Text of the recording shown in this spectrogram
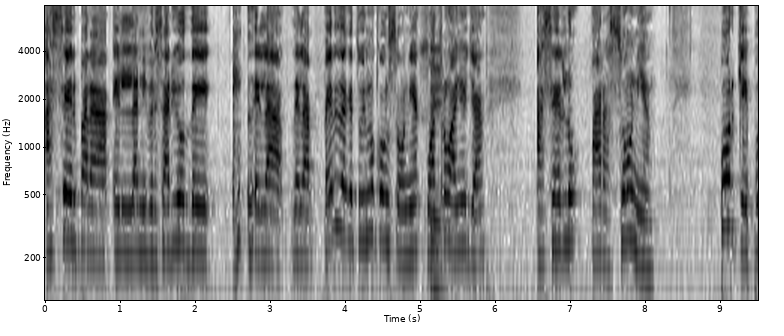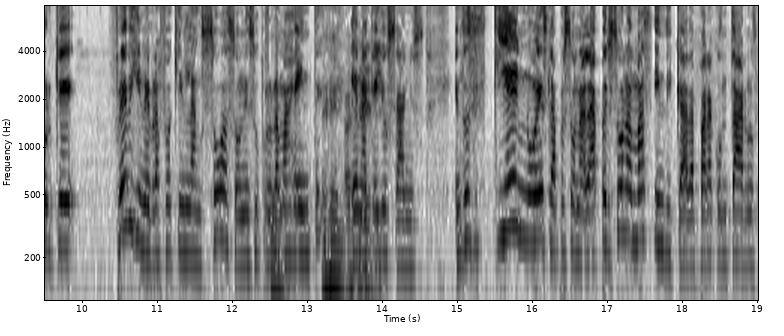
hacer para el aniversario de, de, la, de la pérdida que tuvimos con Sonia, cuatro años ya, hacerlo para Sonia. ¿Por qué? Porque Freddy Ginebra fue quien lanzó a Sonia en su programa Gente Así en es. aquellos años. Entonces, ¿quién no es la persona, la persona más indicada para contarnos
